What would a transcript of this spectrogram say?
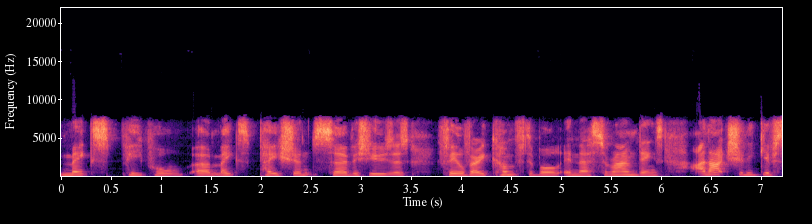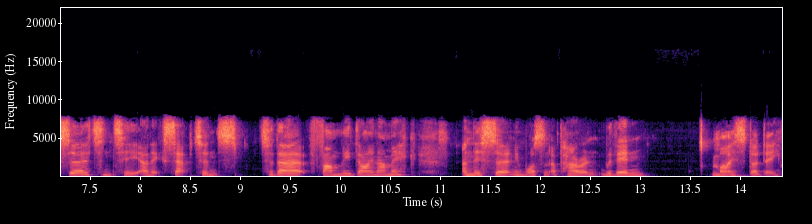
makes people, uh, makes patients, service users feel very comfortable in their surroundings and actually gives certainty and acceptance to their family dynamic. And this certainly wasn't apparent within my study.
